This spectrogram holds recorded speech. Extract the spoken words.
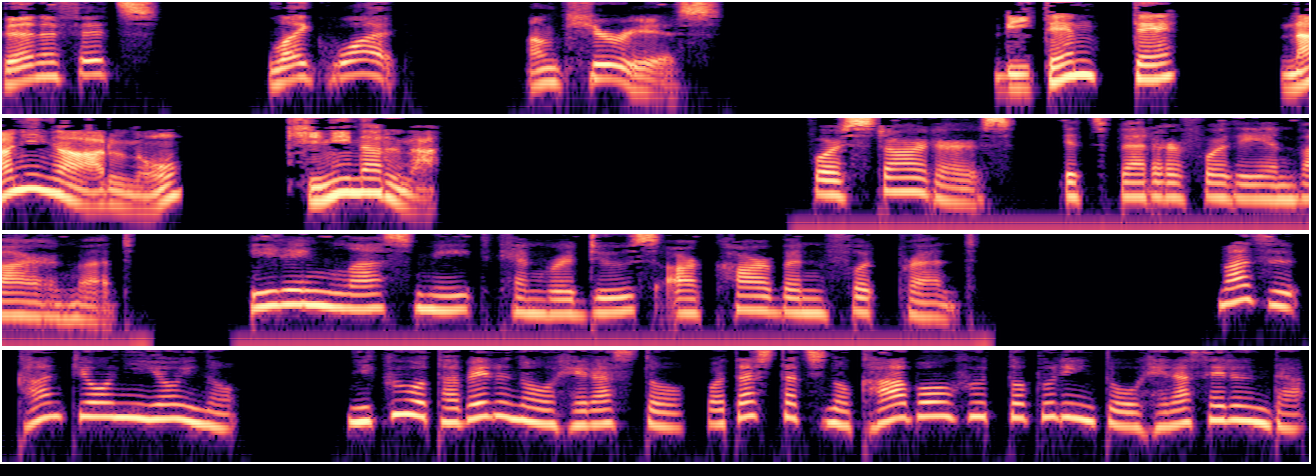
Benefits? Like what? I'm curious. 利点って何があるの気になるな。For starters, it's better for the environment. Eating less meat can reduce our carbon footprint. まず、環境に良いの。肉を食べるのを減らすと、私たちのカーボンフットプリントを減らせるんだ。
